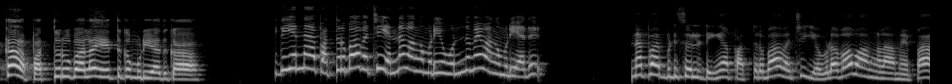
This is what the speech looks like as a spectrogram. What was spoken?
அக்கா பத்து ரூபாலாம் ஏற்றுக்க முடியாதுக்கா. இது என்ன பத்து ரூபாய் வச்சு என்ன வாங்க முடியும்? ஒண்ணுமே வாங்க முடியாது. என்னப்பா இப்படி சொல்லிட்டீங்க? பத்து ரூபாய் வச்சு எவ்வளவா வாங்கலாமேப்பா.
